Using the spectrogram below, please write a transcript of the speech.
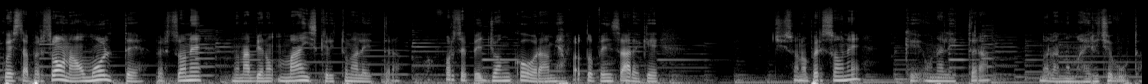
questa persona o molte persone non abbiano mai scritto una lettera. forse peggio ancora, mi ha fatto pensare che ci sono persone che una lettera non l'hanno mai ricevuta.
